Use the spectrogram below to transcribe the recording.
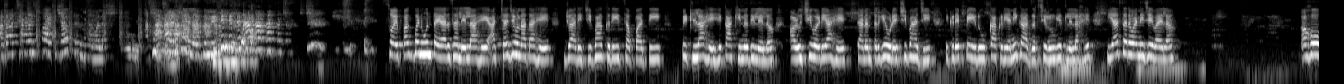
आता छान अशी पार्टी द्या तुम्ही आम्हाला. छान केलं तुम्ही. स्वयंपाक बनवून तयार झालेला आहे. आजच्या जेवणात आहे ज्वारीची भाकरी चपाती पिठलं आहे हे काकीनं दिलेलं. आळूची वडी आहे त्यानंतर घेवड्याची भाजी इकडे पेरू काकडी आणि गाजर चिरून घेतलेलं आहे. या सर्वांनी जेवायला? अहो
